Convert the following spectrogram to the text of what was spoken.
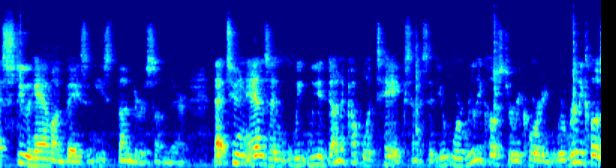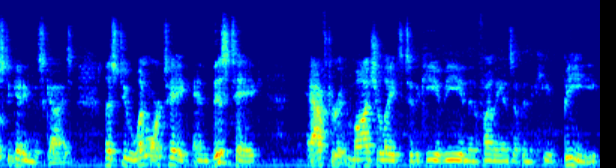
that's Stu Hamm on bass, and he's thunderous on there. That tune ends, and we, we had done a couple of takes, and I said, you, We're really close to recording. We're really close to getting this, guys. Let's do one more take. And this take, after it modulates to the key of E and then it finally ends up in the key of B,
